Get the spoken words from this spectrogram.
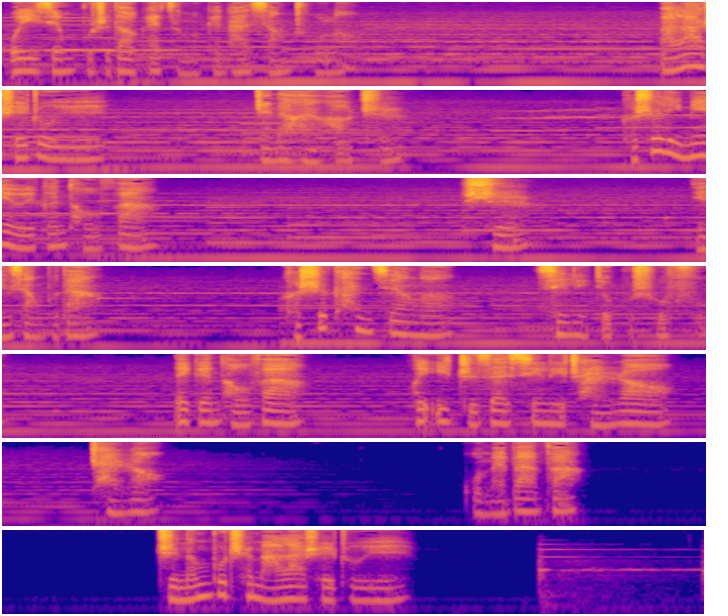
我已经不知道该怎么跟他相处了。麻辣水煮鱼真的很好吃，可是里面有一根头发。是，影响不大。可是看见了，心里就不舒服。那根头发，会一直在心里缠绕，缠绕。我没办法，只能不吃麻辣水煮鱼。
